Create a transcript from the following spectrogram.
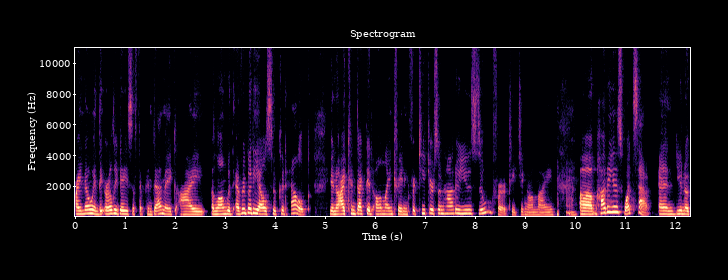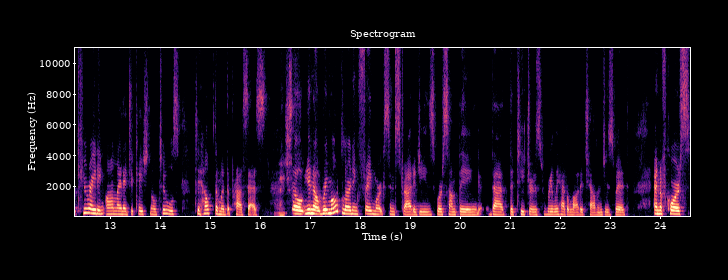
I know in the early days of the pandemic, I, along with everybody else who could help, you know, I conducted online training for teachers on how to use Zoom for teaching online, mm-hmm. um, how to use WhatsApp, and, you know, curating online educational tools to help them with the process. Right. So, you know, remote learning frameworks and strategies were something that the teachers really had a lot of challenges with and of course,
